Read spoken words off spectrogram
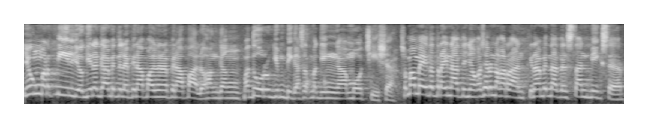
yung martilyo, ginagamit nila, pinapalo nila pinapalo hanggang madurog yung bigas at maging ah, mochi siya. So mamaya itatry natin yun kasi nung nakaraan, ginamit natin stand mixer.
